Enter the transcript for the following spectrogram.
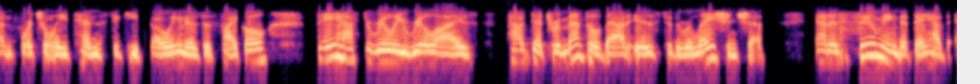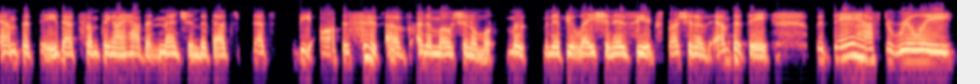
unfortunately tends to keep going. There's a cycle. They have to really realize how detrimental that is to the relationship and assuming that they have empathy that's something i haven't mentioned but that's that's the opposite of an emotional ma- manipulation is the expression of empathy. But they have to really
